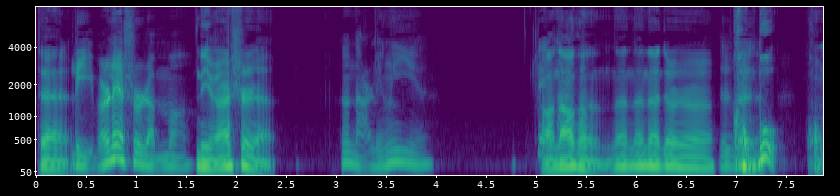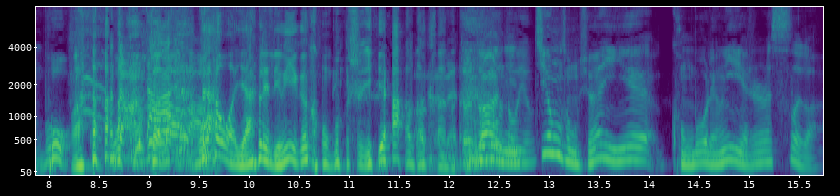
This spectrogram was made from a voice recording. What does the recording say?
对，里边那是人吗？里边是人那哪灵异啊？啊，那有可能，那那那就是对对恐怖，恐怖啊，那可了 在我眼里，灵异跟恐怖是一样的，可能都都都行。惊悚、悬疑、恐怖、灵异，这是四个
